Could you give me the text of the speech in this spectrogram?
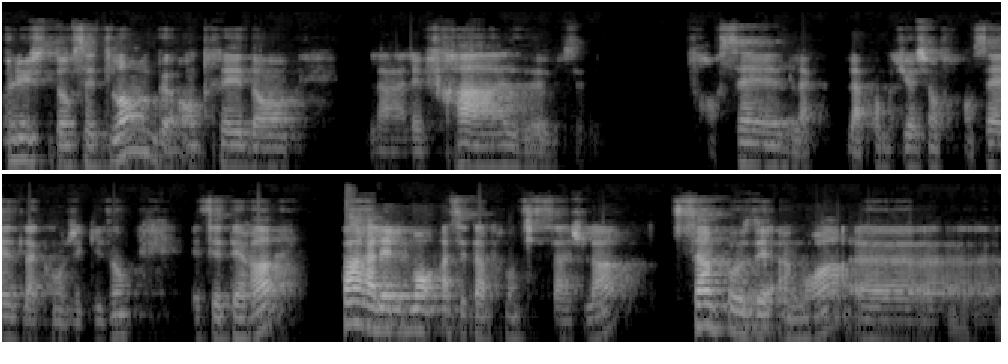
plus dans cette langue, entrer dans les phrases françaises, la, ponctuation française, la conjugaison, etc. Parallèlement à cet apprentissage-là, s'imposait à moi euh,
